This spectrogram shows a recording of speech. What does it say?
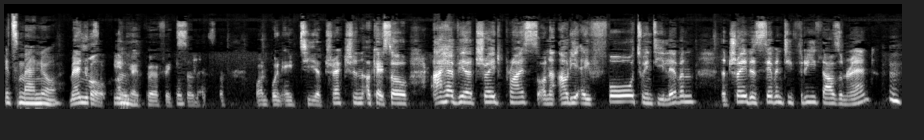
It's manual. Manual. Okay, perfect. So that's the 1.8T attraction. Okay, so I have here a trade price on an Audi A4 2011. The trade is 73,000 Rand. Mm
